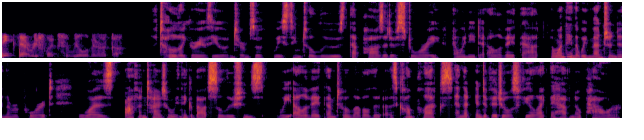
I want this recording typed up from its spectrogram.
think that reflects the real America. I totally agree with you in terms of we seem to lose that positive story and we need to elevate that. And one thing that we mentioned in the report was oftentimes when we think about solutions, we elevate them to a level that is complex and that individuals feel like they have no power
